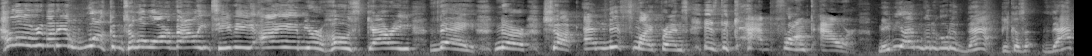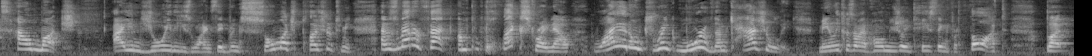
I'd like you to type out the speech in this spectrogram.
Hello, everybody, and welcome to Loire Valley TV. I am your host, Gary They Ner Chuck, and this, my friends, is the Cab Franc Hour. Maybe I'm gonna go to that because that's how much I enjoy these wines. They bring so much pleasure to me. And as a matter of fact, I'm perplexed right now why I don't drink more of them casually. Mainly because I'm at home usually tasting for thought, but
